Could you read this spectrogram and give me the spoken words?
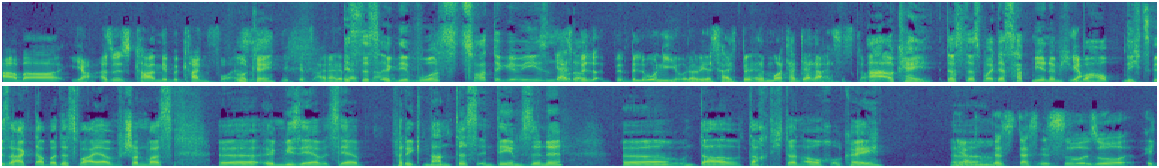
aber ja, also es kam mir bekannt vor. Es Okay. Ist Ist besten. das irgendeine Wurstsorte gewesen? ja, ist oder? Bel Be Belloni oder wie es heißt. Be äh, Mortadella ist es, glaube ich. Ah, okay. Das, das, weil das hat mir nämlich Ja. überhaupt nichts gesagt, aber das war ja schon was äh, irgendwie sehr, sehr prägnantes in dem Sinne. Äh, und da dachte ich dann auch, okay. Ja, äh, das, das ist so, so ich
